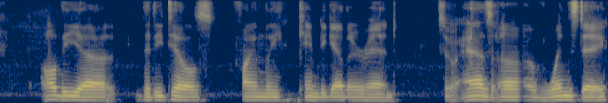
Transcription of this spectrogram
All the uh, the details finally came together, and so as of Wednesday,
